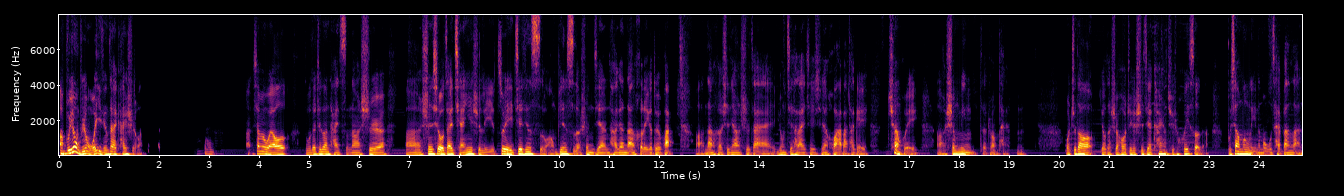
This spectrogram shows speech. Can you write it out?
啊，不用不用，我已经在开始了。嗯，啊，下面我要读的这段台词呢是。呃，申秀在潜意识里最接近死亡、濒死的瞬间，他跟南河的一个对话。啊，南河实际上是在用接下来这些话把他给劝回啊生命的状态。嗯，我知道有的时候这个世界看上去是灰色的，不像梦里那么五彩斑斓。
